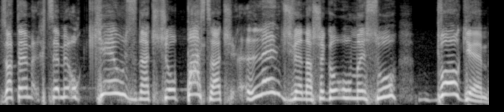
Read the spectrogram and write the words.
Zatem chcemy okiełznać czy opasać lędźwie naszego umysłu Bogiem,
